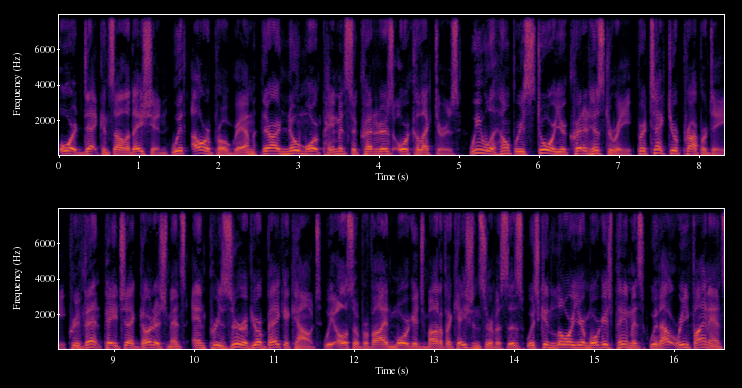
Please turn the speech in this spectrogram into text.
or debt consolidation. With our program, there are no more payments to creditors or collectors. We will help restore your credit history, protect your property, prevent paycheck garnishments, and preserve your bank account. We also provide mortgage modification services which can lower your mortgage payments without refinancing.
